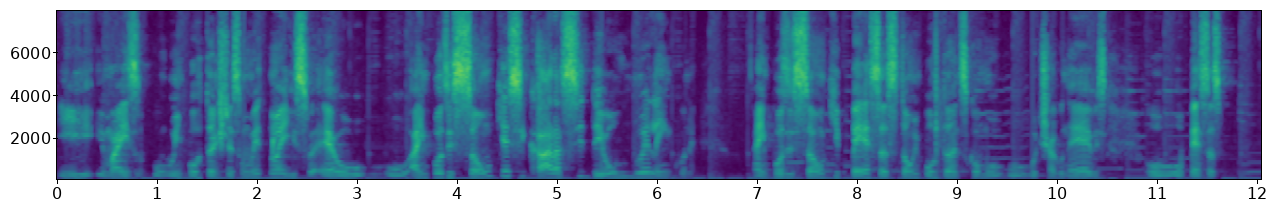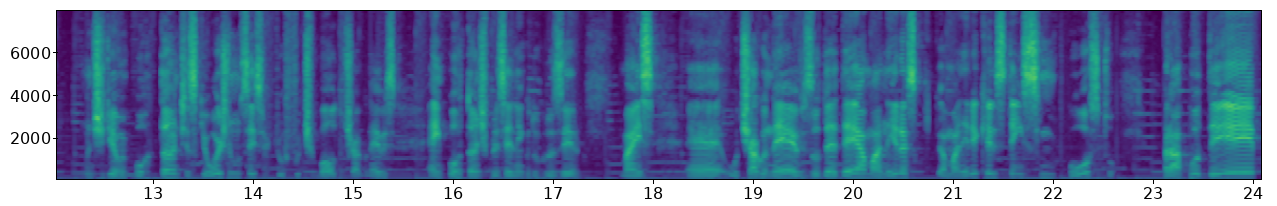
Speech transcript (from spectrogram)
E, mas o importante nesse momento não é isso, é o, o, a imposição que esse cara se deu no elenco, né? A imposição que peças tão importantes como o, o Thiago Neves, ou, ou peças não diriam importantes, que hoje não sei se o futebol do Thiago Neves é importante para esse elenco do Cruzeiro, mas é, o Thiago Neves, o Dedé, a maneira, a maneira que eles têm se imposto para poder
